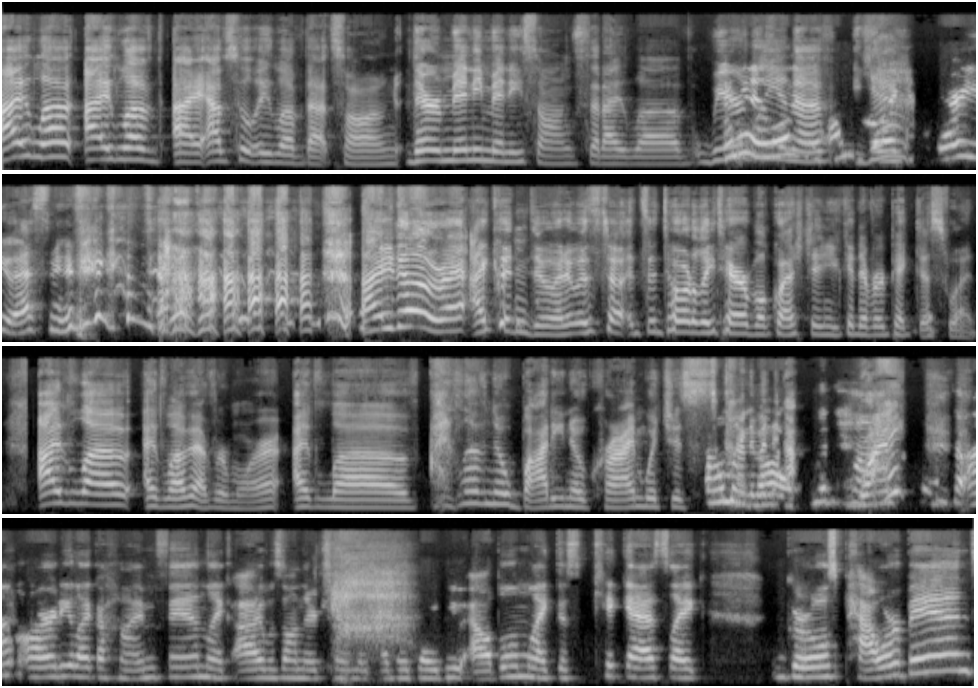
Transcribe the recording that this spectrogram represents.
I love, I love, I absolutely love that song. There are many, many songs that I love. Weirdly I mean, I enough, yeah. Like, where you asked me to pick I know, right? I couldn't do it. It was, to, it's a totally terrible question. You could never pick this one. I love, I love Evermore. I love, I love No Body, No Crime, which is oh kind God. of an, Haim, right. So I'm already like a Haim fan. Like I was on their their debut album, like this kick ass like girls power band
